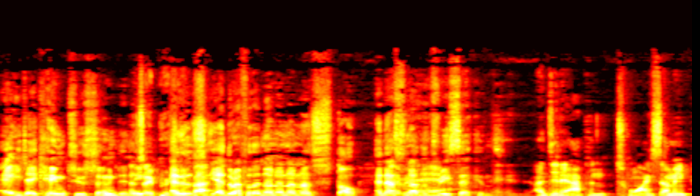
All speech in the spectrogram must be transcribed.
AJ came too soon, didn't And he? so he pushed and it back. Yeah, the referee was like, no, no, no, no, stop, and that's Yeah, but- another three seconds. Uh, did it happen twice? I mean,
